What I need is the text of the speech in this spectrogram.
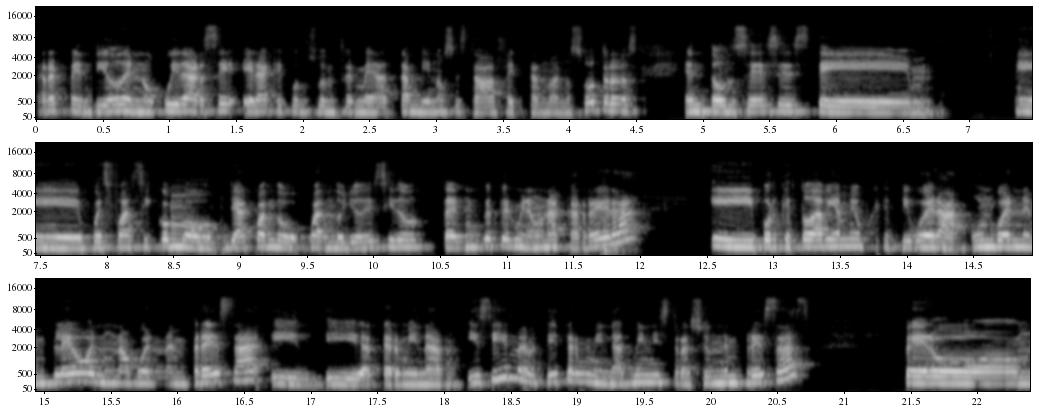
arrepentido de no cuidarse era que con su enfermedad también nos estaba afectando a nosotros. Entonces, este, eh, pues fue así como ya cuando, cuando yo decido, tengo que terminar una carrera y porque todavía mi objetivo era un buen empleo en una buena empresa y, terminar. Y sí, me metí, terminé administración de empresas pero mm,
